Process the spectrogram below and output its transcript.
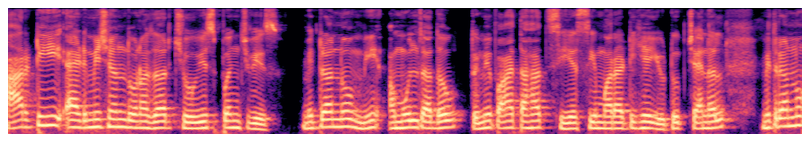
आर टी ॲडमिशन दोन हजार चोवीस पंचवीस. मित्रांनो मी अमोल जाधव. तुम्ही पाहत आहात सी एस सी मराठी हे यूट्यूब चॅनल मित्रांनो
